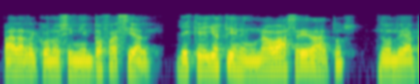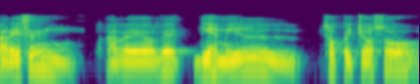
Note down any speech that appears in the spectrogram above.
para reconocimiento facial. Y es que ellos tienen una base de datos donde aparecen alrededor de 10.000 sospechosos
